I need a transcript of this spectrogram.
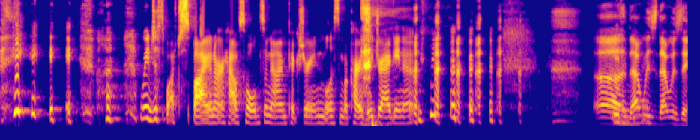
we just watched Spy in our household, so now I'm picturing Melissa McCarthy dragging it. Uh, that was that was a,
